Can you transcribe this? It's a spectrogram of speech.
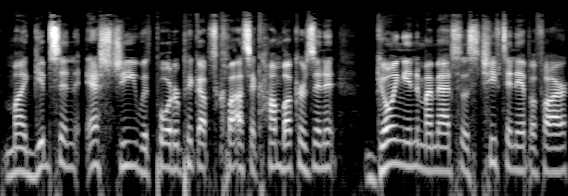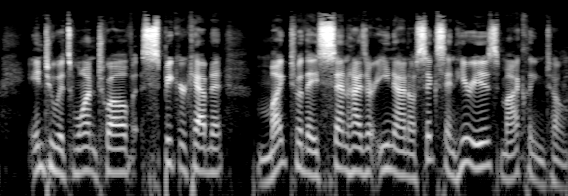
my Gibson SG with Porter pickups, classic humbuckers in it, going into my matchless Chieftain amplifier into its 112 speaker cabinet, mic'd with a Sennheiser E906, and here is my clean tone.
